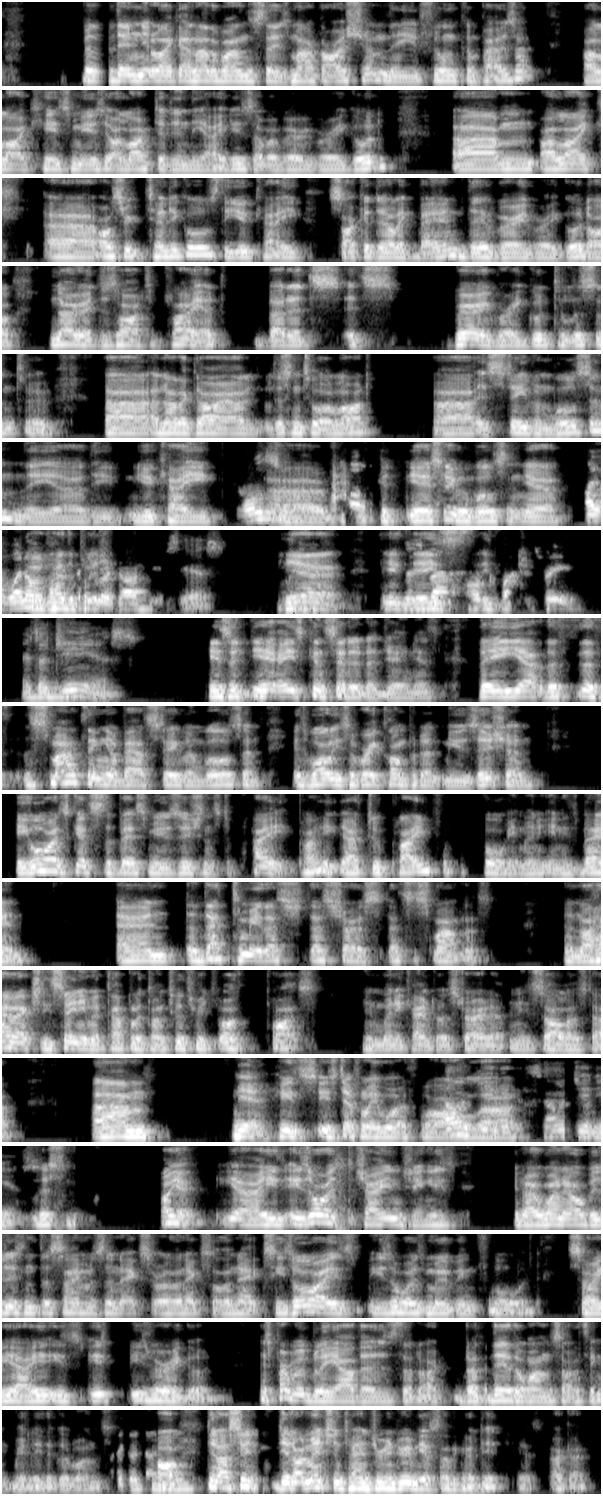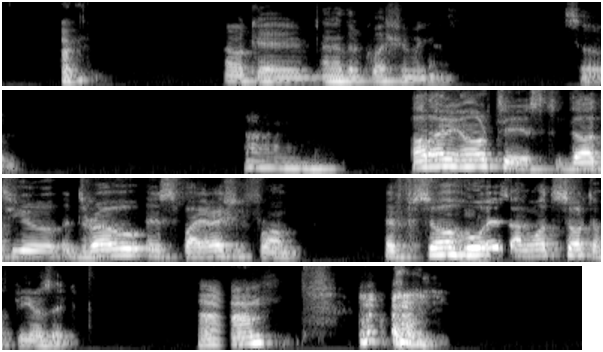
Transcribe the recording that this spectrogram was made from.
but then you know, like another ones, there's Mark Isham, the film composer. I like his music. I liked it in the 80s. They were very, very good. Um, I like uh, Ozric Tentacles, the UK psychedelic band. They're very, very good. I no desire to play it, but it's it's very, very good to listen to. Uh, another guy I listen to a lot uh, is Steven Wilson, the uh, the UK. Uh, oh. Yeah, Steven Wilson. Yeah, I, one of I've my favorite artists. Yes. Yeah, he's, it's a genius. He's a yeah, he's considered a genius. The, uh, the the the smart thing about Steven Wilson is while he's a very competent musician, he always gets the best musicians to pay play uh, to play for, for him in, in his band, and, and that to me that's that shows that's a smartness. And I have actually seen him a couple of times, two or three, or oh, twice, and when he came to Australia and his solo stuff. Um, yeah, he's he's definitely worthwhile. Sound genius. Uh, Sound genius. Listen, Oh yeah, yeah. He, he's always changing. He's you know one album isn't the same as the next or the next or the next. He's always he's always moving forward. So yeah, he's he's he's very good. there's probably others that I, but they're the ones I think really the good ones. Good, oh, did I say? Did I mention Tangerine Dream? Yes, I think I did. Yes. Okay. Okay. Okay. Another question we have. So, um, are any artists that you draw inspiration from? If so, who is and what sort of music? Um.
